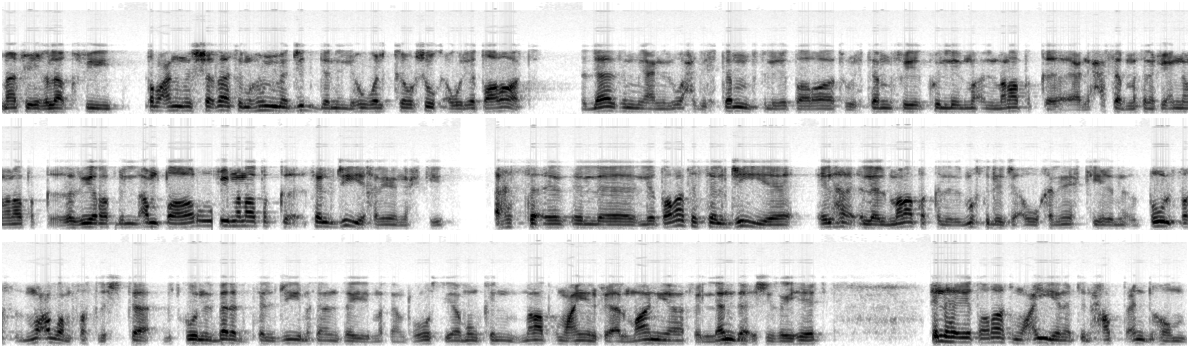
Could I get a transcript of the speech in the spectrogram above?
ما في إغلاق فيه. طبعا الشغلات المهمة جدا اللي هو الكوشوك أو الإطارات. لازم يعني الواحد يهتم في الإطارات ويهتم في كل المناطق. يعني حسب مثلا في عندنا مناطق غزيرة بالأمطار وفي مناطق ثلجية خلينا نحكي. هسه الإطارات الثلجية لها المناطق المثلجة أو خلينا نحكي طول فصل معظم فصل الشتاء بتكون البلد الثلجية مثلا زي مثلا روسيا ممكن مناطق معينة في ألمانيا فنلندا شيء زي هيك. لها إطارات معينة بتنحط عندهم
